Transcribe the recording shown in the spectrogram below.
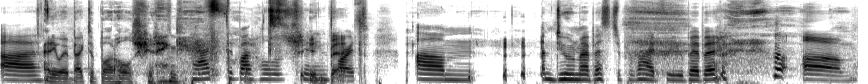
Uh, Anyway, back to butthole shitting. back to butthole shitting parts. Um, I'm doing my best to provide for you, baby. um,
